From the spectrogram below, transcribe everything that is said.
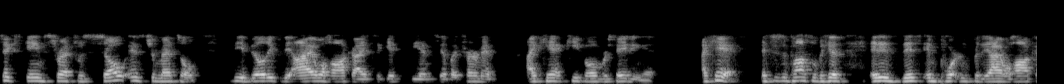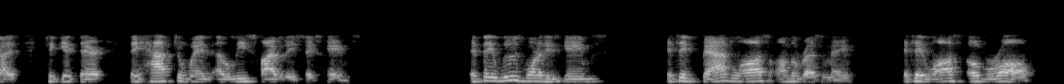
six-game stretch was so instrumental to the ability for the Iowa Hawkeyes to get to the NCAA tournament. I can't keep overstating it. I can't. It's just impossible because it is this important for the Iowa Hawkeyes to get there. They have to win at least five of these six games. If they lose one of these games, it's a bad loss on the resume. It's a loss overall.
